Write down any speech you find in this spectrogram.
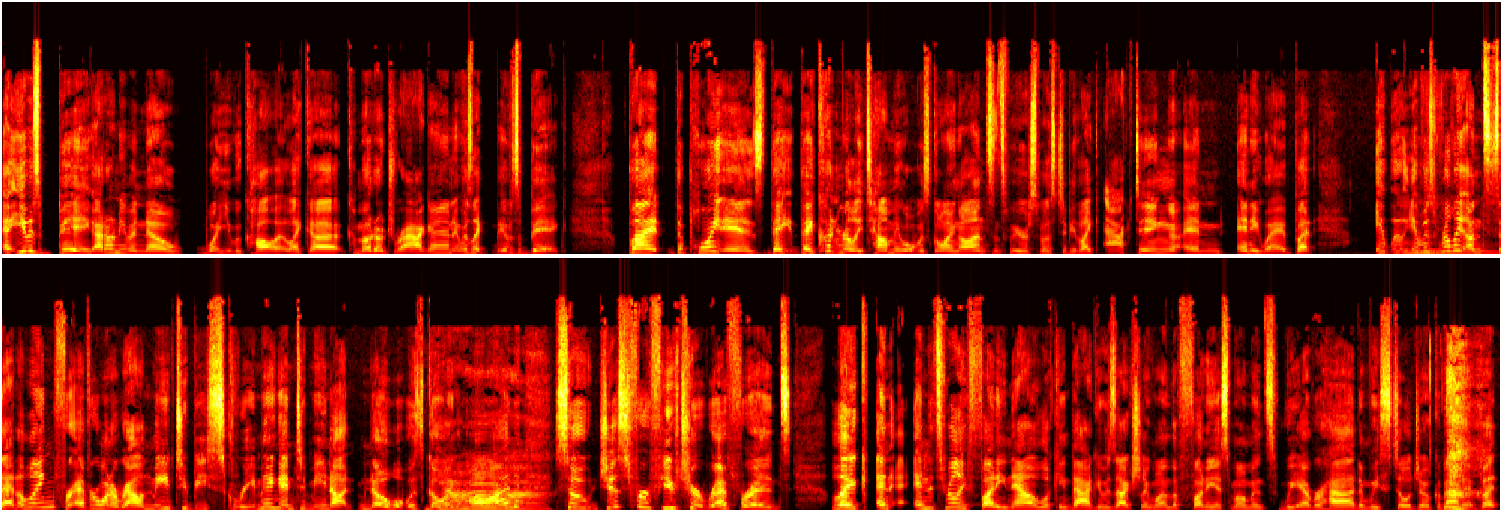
eh, it was big. I don't even know what you would call it like a komodo dragon. It was like it was big. But the point is they they couldn't really tell me what was going on since we were supposed to be like acting and anyway. But it, it was really unsettling for everyone around me to be screaming and to me not know what was going on so just for future reference, like and and it's really funny now looking back. It was actually one of the funniest moments we ever had and we still joke about it. But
